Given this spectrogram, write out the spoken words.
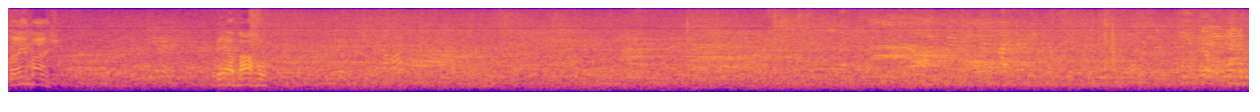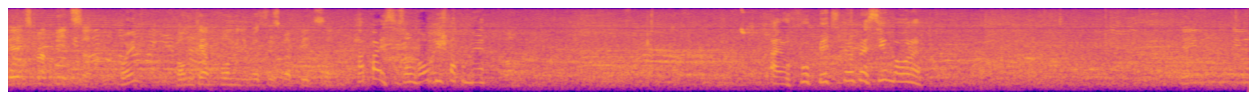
tá lá embaixo. Bem abarro. Como que é a fome deles pra pizza? Oi? Como que é a fome de vocês pra pizza? Rapaz, vocês são igual bicho pra comer. Ah, o full pizza tem um precinho bom, né? Tem um, tem um,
